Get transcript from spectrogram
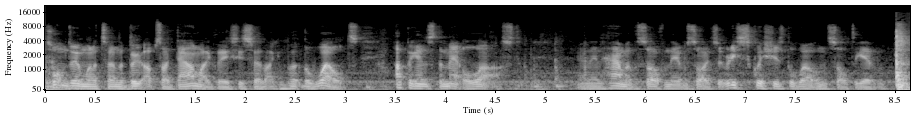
So what I'm doing when I turn the boot upside down like this is so that I can put the welt up against the metal last and then hammer the sole from the other side so it really squishes the welt and the sole together.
